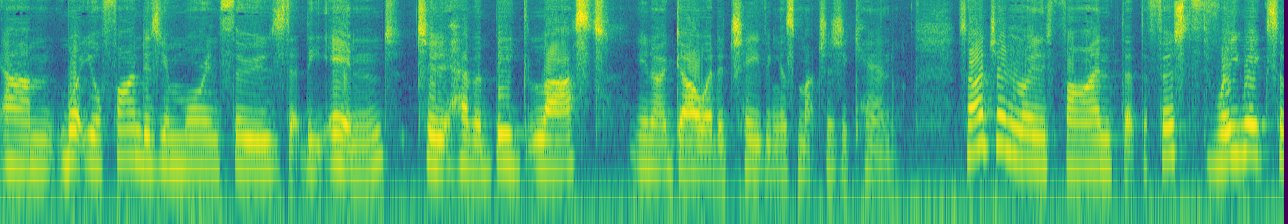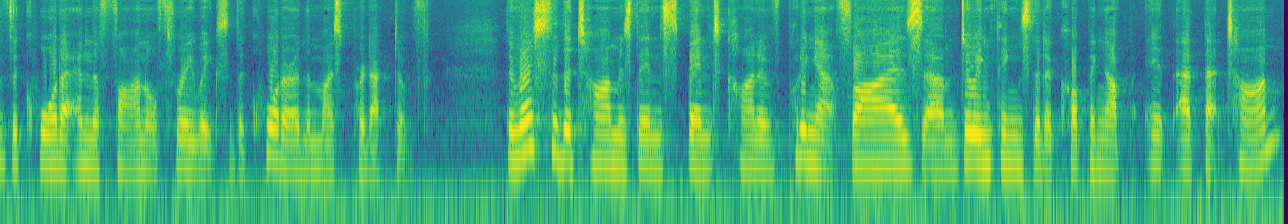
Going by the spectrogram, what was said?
um, what you'll find is you're more enthused at the end to have a big last you know go at achieving as much as you can. So I generally find that the first three weeks of the quarter and the final three weeks of the quarter are the most productive. The rest of the time is then spent kind of putting out fires um, doing things that are cropping up at, at that time.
